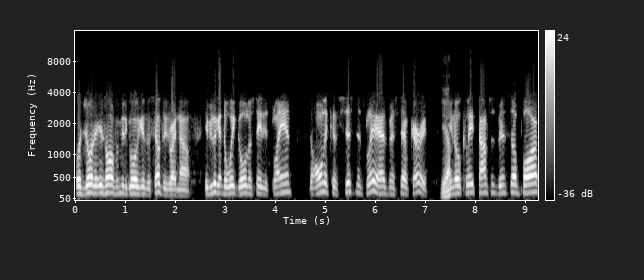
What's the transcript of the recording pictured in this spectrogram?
Well, Jordan, it's hard for me to go against the Celtics right now. If you look at the way Golden State is playing, the only consistent player has been Steph Curry. Yep. You know, Klay Thompson's been subpar.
